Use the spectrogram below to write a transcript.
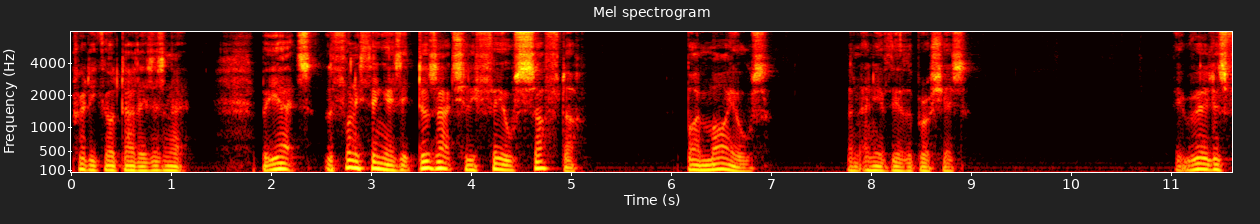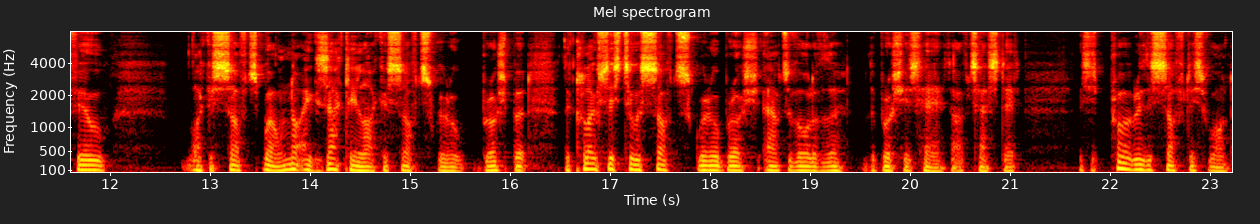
pretty good that is, isn't it? But yet, the funny thing is, it does actually feel softer by miles than any of the other brushes. It really does feel like a soft, well, not exactly like a soft squirrel brush, but the closest to a soft squirrel brush out of all of the, the brushes here that I've tested. This is probably the softest one.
